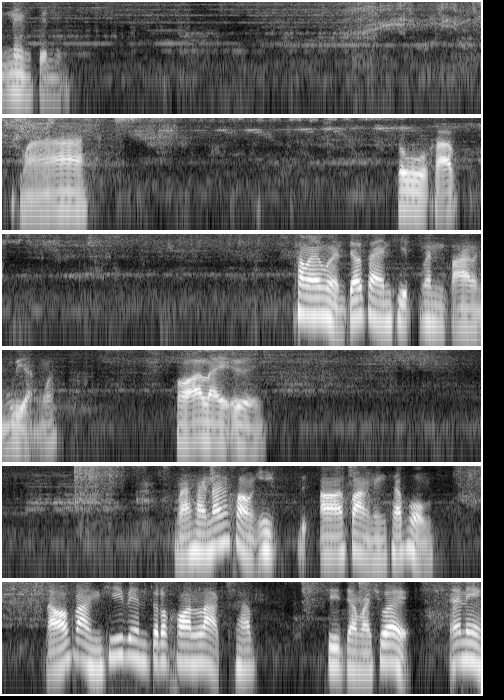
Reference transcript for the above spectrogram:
สหนึ่งเฟสหนึ่ง มา สู้ครับทำไมเหมือนเจ้าแซนทิสมันตาเหลืองๆวะเพราะอะไรเอ่ย มาทางด้านของอีกอ่าฝั่งหนึ่งครับผมแล้วฝั่งที่เป็นตัวละครหลักครับ ที่จะมาช่วยนั่นเอง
